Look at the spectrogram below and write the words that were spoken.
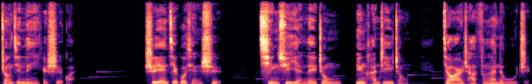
装进另一个试管。实验结果显示，情绪眼泪中蕴含着一种叫儿茶酚胺的物质，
